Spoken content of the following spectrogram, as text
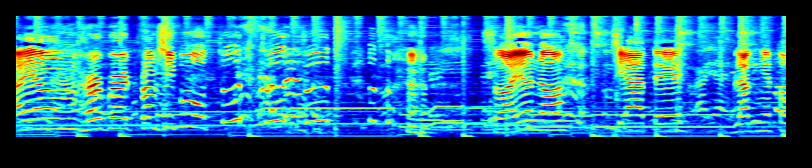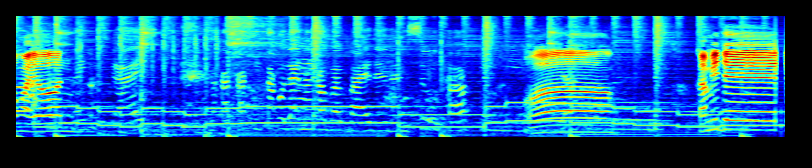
I am Herbert from Cebu. Toot, toot, toot, toot. so ayun no, si ate, vlog niya to ngayon. Guys. Nakakakita ko lang ng kababayan and I'm so happy. Wow. Kami din.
